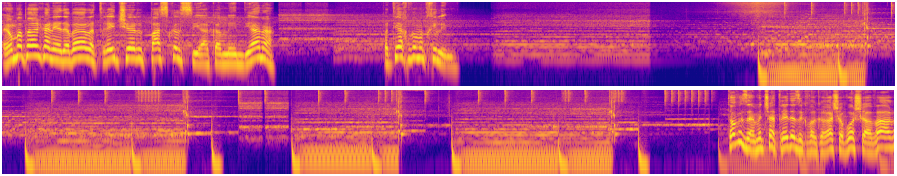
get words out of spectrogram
היום בפרק אני אדבר על הטרייד של פסקל סיאקם לאינדיאנה. פתיח ומתחילים. טוב, אז האמת שהטרייד הזה כבר קרה שבוע שעבר,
